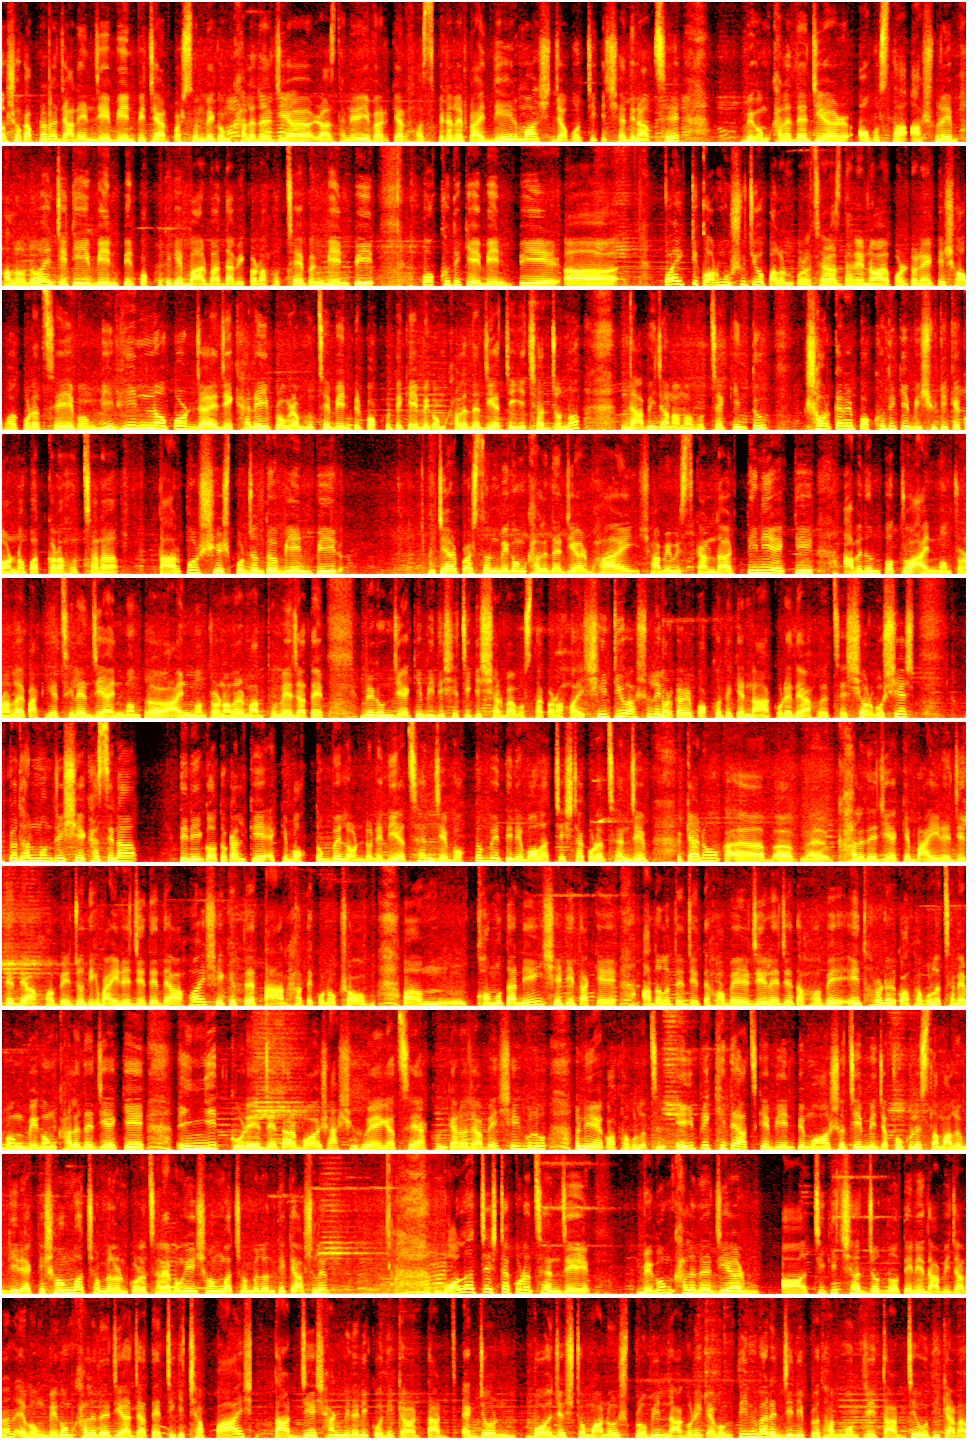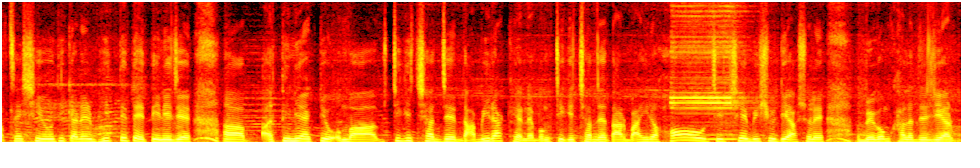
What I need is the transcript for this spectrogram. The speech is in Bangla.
দর্শক, আপনারা জানেন যে বিএনপি চেয়ারপারসন বেগম খালেদা জিয়া রাজধানীর এভারকেয়ার হসপিটালে প্রায় দেড় মাস যাবৎ চিকিৎসাধীন আছে। বেগম খালেদা জিয়ার অবস্থা আসলে ভালো নয়, যেটি বিএনপির পক্ষ থেকে বারবার দাবি করা হচ্ছে এবং বিএনপির পক্ষ থেকে বিএনপির কয়েকটি কর্মসূচিও পালন করেছে। রাজধানীর নয়াপল্টনে একটি সভা করেছে এবং বিভিন্ন পর্যায়ে যেখানেই প্রোগ্রাম হচ্ছে, বিএনপির পক্ষ থেকে বেগম খালেদা জিয়ার চিকিৎসার জন্য দাবি জানানো হচ্ছে। কিন্তু সরকারের পক্ষ থেকে বিষয়টিকে কর্ণপাত করা হচ্ছে না। তারপর শেষ পর্যন্ত বিএনপির চেয়ারপারসন বেগম খালেদা জিয়ার ভাই শামীম ইস্কান্দার, তিনি একটি আবেদনপত্র আইন মন্ত্রণালয়ে পাঠিয়েছিলেন, যে আইন মন্ত্র, আইন মন্ত্রণালয়ের মাধ্যমে যাতে বেগম জিয়াকে বিদেশে চিকিৎসার ব্যবস্থা করা হয়। সেটিও আসলে সরকারের পক্ষ থেকে না করে দেওয়া হয়েছে। সর্বশেষ প্রধানমন্ত্রী শেখ হাসিনা তিনি গতকালকে একটি বক্তব্যে লন্ডনে দিয়েছেন। যে বক্তব্যে তিনি বলার চেষ্টা করেছেন যে, কেন খালেদা জিয়াকে বাইরে যেতে দেওয়া হবে? যদি বাইরে যেতে দেওয়া হয়, সেক্ষেত্রে তার হাতে কোনো সব ক্ষমতা নেই। সেটি তাকে আদালতে যেতে হবে, জেলে যেতে হবে, এই ধরনের কথা বলেছেন। এবং বেগম খালেদা জিয়াকে ইঙ্গিত করে যে তার বয়স আশি হয়ে গেছে, এখন কেন যাবে, সেগুলো নিয়ে কথা বলেছেন। এই প্রেক্ষিতে আজকে বিএনপি মহাসচিব মির্জা ফখরুল ইসলাম আলমগীর একটি সংবাদ সম্মেলন করেছেন এবং এই সংবাদ সম্মেলন থেকে আসলে বলার চেষ্টা করেছেন যে বেগম খালেদা জিয়ার চিকিৎসার জন্য তিনি দাবি জানান এবং বেগম খালেদা জিয়া যাতে চিকিৎসা পায় তার যে সাংবিধানিক অধিকার তার একজন বয়োজ্যেষ্ঠ মানুষ প্রবীণ নাগরিক এবং তিনবারের যিনি প্রধানমন্ত্রী তার যে অধিকার আছে সেই অধিকারের ভিত্তিতে তিনি যে তিনি একটি বা, চিকিৎসার যে দাবি রাখেন এবং চিকিৎসার যে তার বাইরে হওয়া উচিত সেই বিষয়টি আসলে বেগম খালেদা জিয়ার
